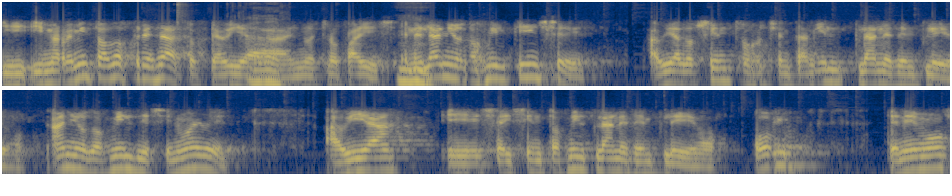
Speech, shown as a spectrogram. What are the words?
y, me remito a dos, tres datos que había en nuestro país. En el año 2015 había 280.000 planes de empleo. Año 2019 había eh, 600.000 planes de empleo. Hoy tenemos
